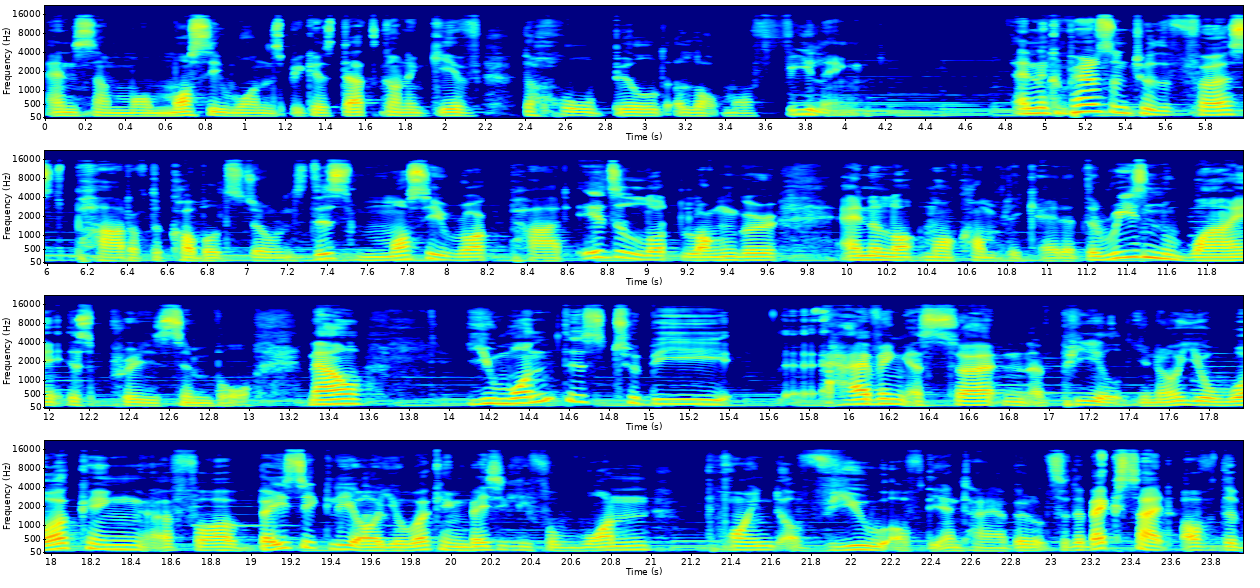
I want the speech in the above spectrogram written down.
and some more mossy ones because that's going to give the whole build a lot more feeling. And in comparison to the first part of the cobblestones, this mossy rock part is a lot longer and a lot more complicated. The reason why is pretty simple. Now, you want this to be uh, having a certain appeal you know you're working uh, for basically or you're working basically for one point of view of the entire build. So the backside of the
